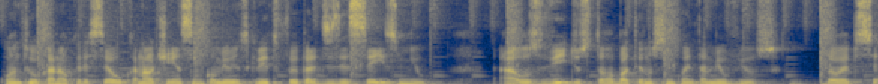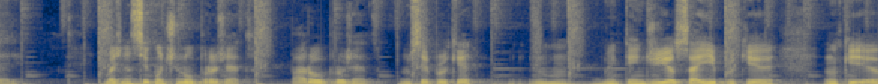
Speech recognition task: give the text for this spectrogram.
quanto o canal cresceu? O canal tinha 5 mil inscritos, foi para 16 mil. Ah, os vídeos estavam batendo 50 mil views da websérie. Imagina se continuou o projeto. Parou o projeto. Não sei porquê. Não, não entendi. Eu saí porque não, eu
